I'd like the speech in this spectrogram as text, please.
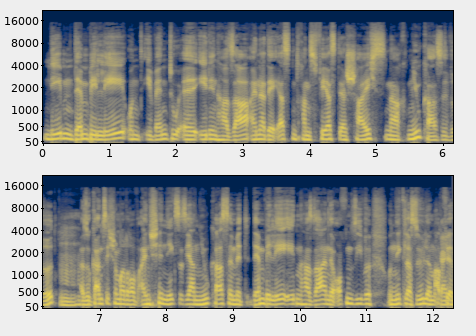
neben Dembele und eventuell Edin Hazard einer der ersten Transfers der Scheichs nach Newcastle wird. Mhm. Also kannst dich schon mal darauf einstellen, nächstes Jahr Newcastle mit Dembele, Eden Hazard in der Offensive und Niklas Süle im Abwehrzentrum.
